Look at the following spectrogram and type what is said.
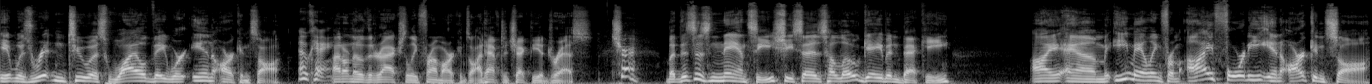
it was written to us while they were in Arkansas. okay. I don't know that they're actually from Arkansas. I'd have to check the address. Sure. But this is Nancy. She says, Hello, Gabe and Becky. I am emailing from I 40 in Arkansas.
